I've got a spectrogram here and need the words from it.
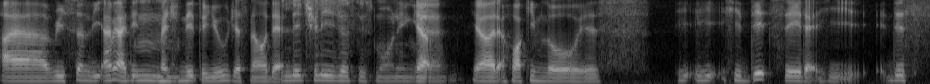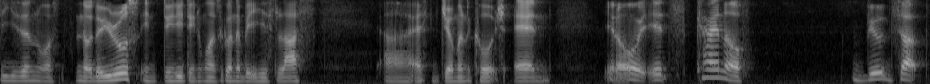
uh recently I mean I did Mm. mention it to you just now that literally just this morning. Yeah. Yeah. yeah, that Joachim Low is he, he he did say that he this season was no the Euros in twenty twenty one is gonna be his last uh as German coach and you know it's kind of builds up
